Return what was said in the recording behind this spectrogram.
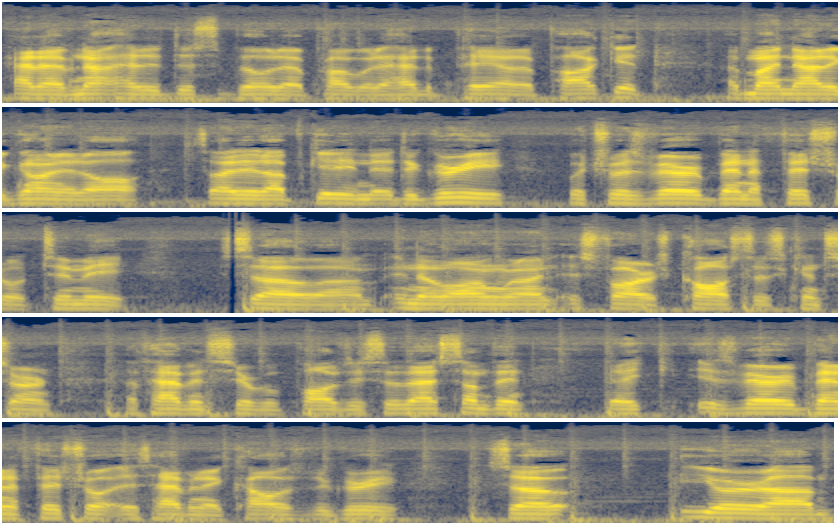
Had I not had a disability, I probably would have had to pay out of pocket. I might not have gone at all. So I ended up getting a degree, which was very beneficial to me. So um, in the long run, as far as cost is concerned, of having cerebral palsy, so that's something that is very beneficial is having a college degree. So you're um,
